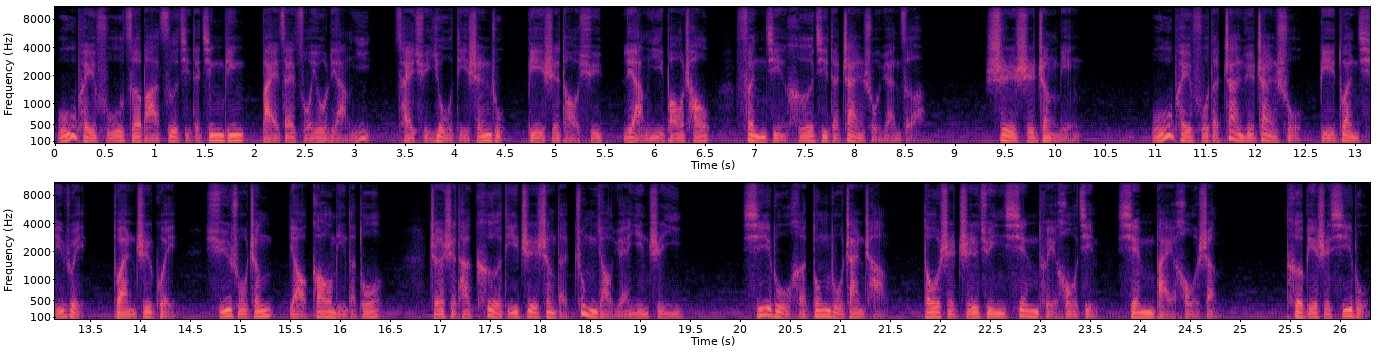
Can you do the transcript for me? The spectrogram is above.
吴佩孚则把自己的精兵摆在左右两翼，采取诱敌深入、避实倒虚、两翼包抄、奋进合击的战术原则。事实证明。吴佩孚的战略战术比段祺瑞、段芝贵、徐树铮要高明得多，这是他克敌制胜的重要原因之一。西路和东路战场都是直军先退后进、先败后胜，特别是西路，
